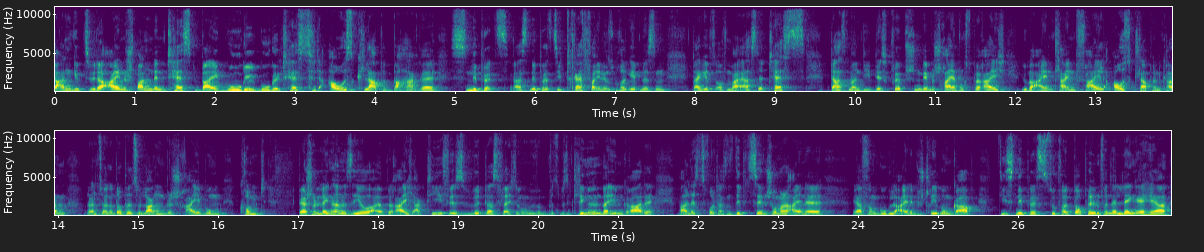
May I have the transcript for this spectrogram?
Dann gibt es wieder einen spannenden Test bei Google. Google testet ausklappbare Snippets. Ja, Snippets, die Treffer in den Suchergebnissen. Da gibt es offenbar erste Tests, dass man die Description, den Beschreibungsbereich, über einen kleinen Pfeil ausklappen kann und dann zu einer doppelt so langen Beschreibung kommt. Wer schon länger im SEO-Bereich aktiv ist, wird das vielleicht irgendwie ein bisschen klingeln bei ihm gerade, weil es 2017 schon mal eine ja, von Google eine Bestrebung gab, die Snippets zu verdoppeln von der Länge her.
